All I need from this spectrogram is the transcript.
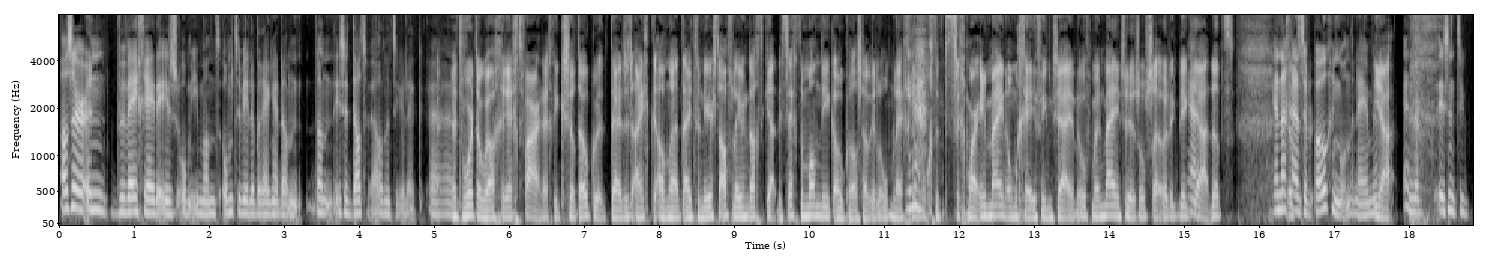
als er een beweegreden is om iemand om te willen brengen, dan, dan is het dat wel natuurlijk. Eh, Het wordt ook wel gerechtvaardigd. Ik zat ook tijdens eigenlijk al aan het eind van de eerste aflevering dacht ik, ja, dit is echt een man die ik ook wel zou willen omleggen. Ja. Mocht het zeg maar in mijn omgeving zijn of met mijn zus of zo. En ik denk, ja, Ja. dat, en dan dat- gaan ze een poging ondernemen. ja, En dat is natuurlijk,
